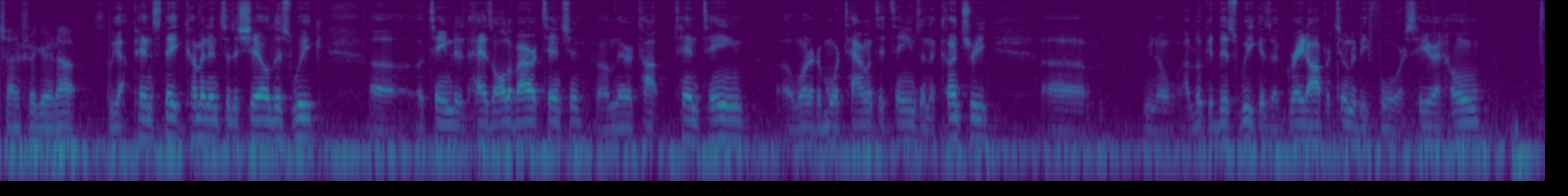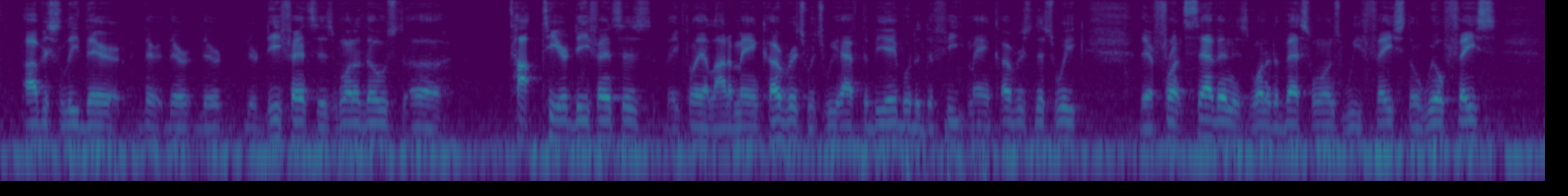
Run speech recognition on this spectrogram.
try to figure it out. So. We got Penn State coming into the shell this week, uh, a team that has all of our attention. Um, they're a top 10 team, uh, one of the more talented teams in the country. Uh, you know, I look at this week as a great opportunity for us here at home. Obviously, their their their their their defense is one of those uh, top tier defenses. They play a lot of man coverage, which we have to be able to defeat man coverage this week. Their front seven is one of the best ones we faced or will face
